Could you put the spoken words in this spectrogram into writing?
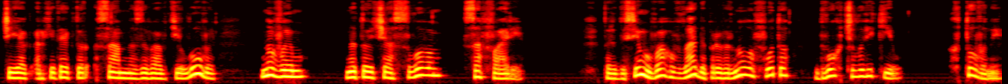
чи, як архітектор сам називав ті лови, новим на той час словом сафарі. Передусім увагу влада привернуло фото двох чоловіків. Хто вони?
